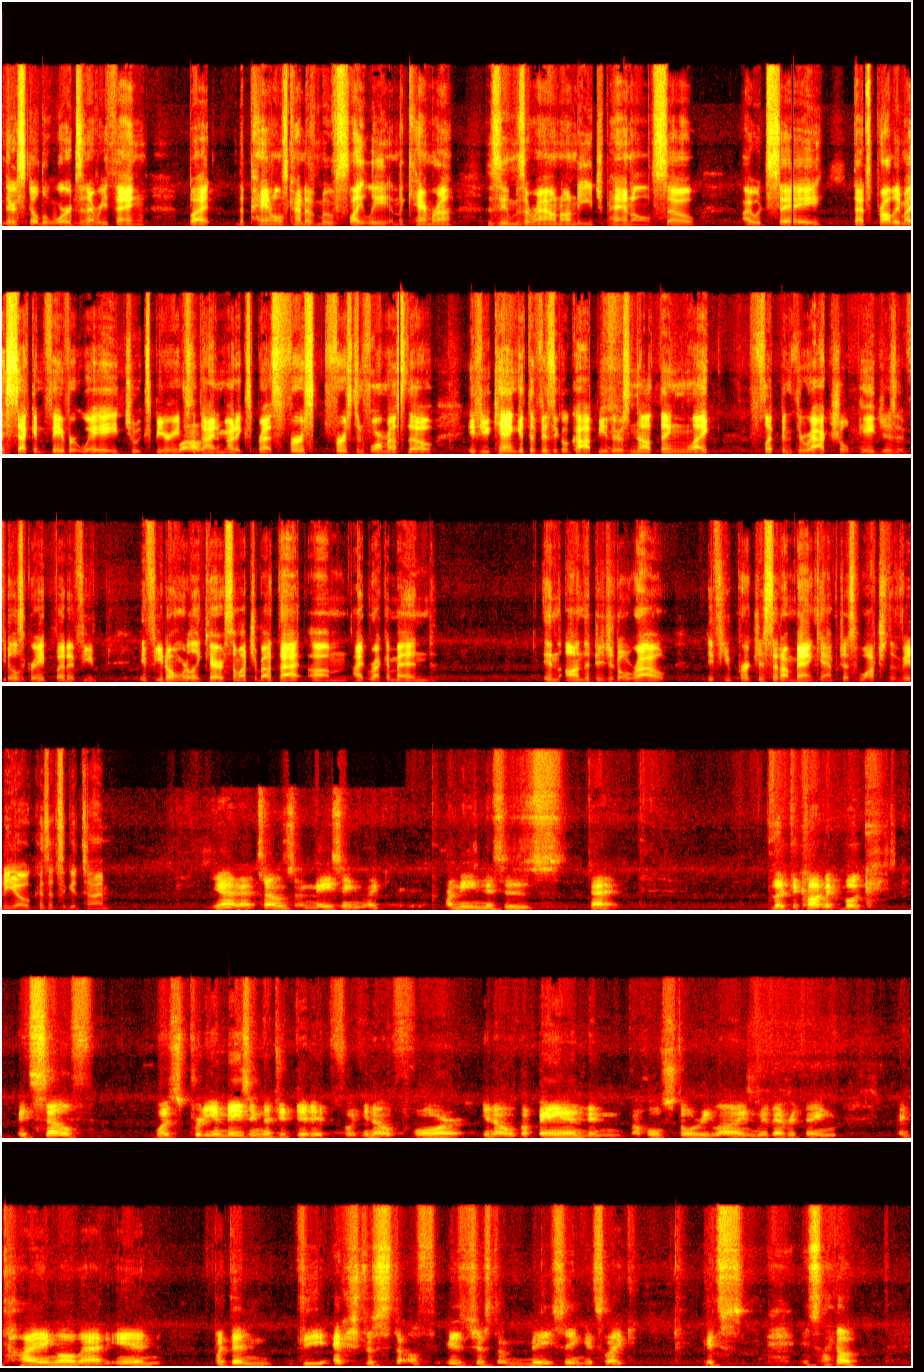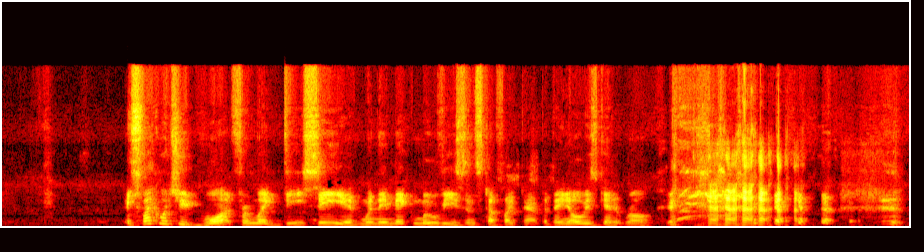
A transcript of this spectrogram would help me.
there's still the words and everything, but the panels kind of move slightly, and the camera zooms around onto each panel. So I would say that's probably my second favorite way to experience Wow. the Dynamite Express. First, first and foremost, though, if you can get the physical copy, there's nothing like flipping through actual pages. It feels great, but if you if you don't really care so much about that, um, I'd recommend in on the digital route if you purchase it on Bandcamp, just watch the video because it's a good time. Yeah, that sounds amazing. Like, I mean, this is that. Like the comic book itself was pretty amazing that you did it for you know for you know the band and the whole storyline with everything and tying all that in but then the extra stuff is just amazing it's like it's it's like a it's like what you'd want from like DC and when they make movies and stuff like that, but they always get it wrong.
